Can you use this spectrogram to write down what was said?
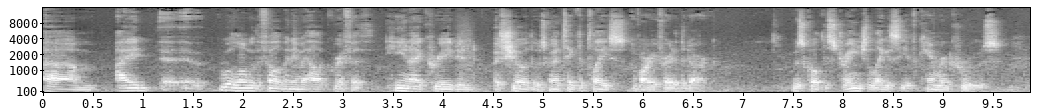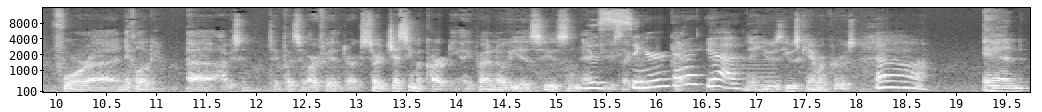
I, uh, along with a fellow by the name of Alec Griffith, he and I created a show that was going to take the place of Are You Afraid of the Dark? It was called The Strange Legacy of Cameron Cruz for uh, Nickelodeon. Uh, obviously, take place of Are You Afraid of the Dark. Starred Jesse McCartney. You probably know who he is. He was an actor. The He's like singer a- guy? Yeah. yeah. He was he was Cameron Cruz. Oh. And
